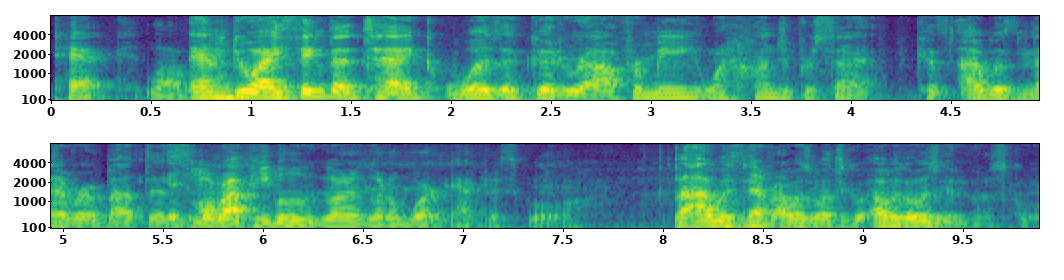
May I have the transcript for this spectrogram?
tech level. And do I think that tech was a good route for me? One hundred percent. Because I was never about this. it's more about people who are going to go to work after school, but I was never. I was about to go. I was always going to go to school.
